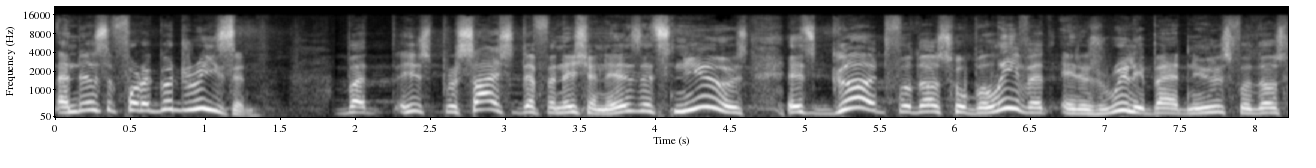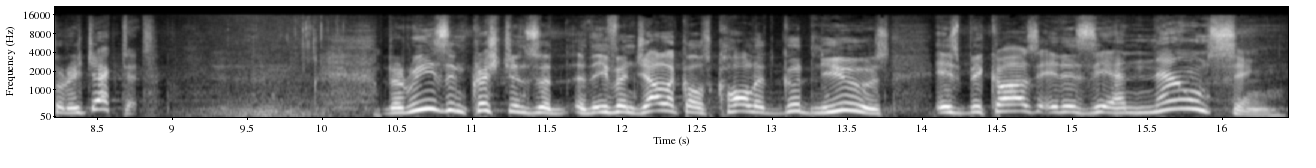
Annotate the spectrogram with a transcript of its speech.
and this for a good reason. But his precise definition is it's news. It's good for those who believe it, it is really bad news for those who reject it. The reason Christians, the evangelicals, call it good news is because it is the announcing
